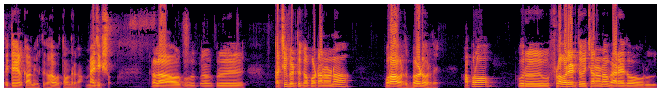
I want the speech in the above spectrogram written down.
வித்தைகள் காமிக்கிறதுக்காக ஒருத்தன் வந்திருக்கான். மேஜிக் ஷோ நல்லா ஒரு- ஒரு கர்ச்சீஃப் எடுத்து போட்டானோன்னா புறா வருது பேர்டு வருது. அப்புறம் ஒரு ஃப்ளவர் எடுத்து வச்சானா வேறு ஏதோ ஒரு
